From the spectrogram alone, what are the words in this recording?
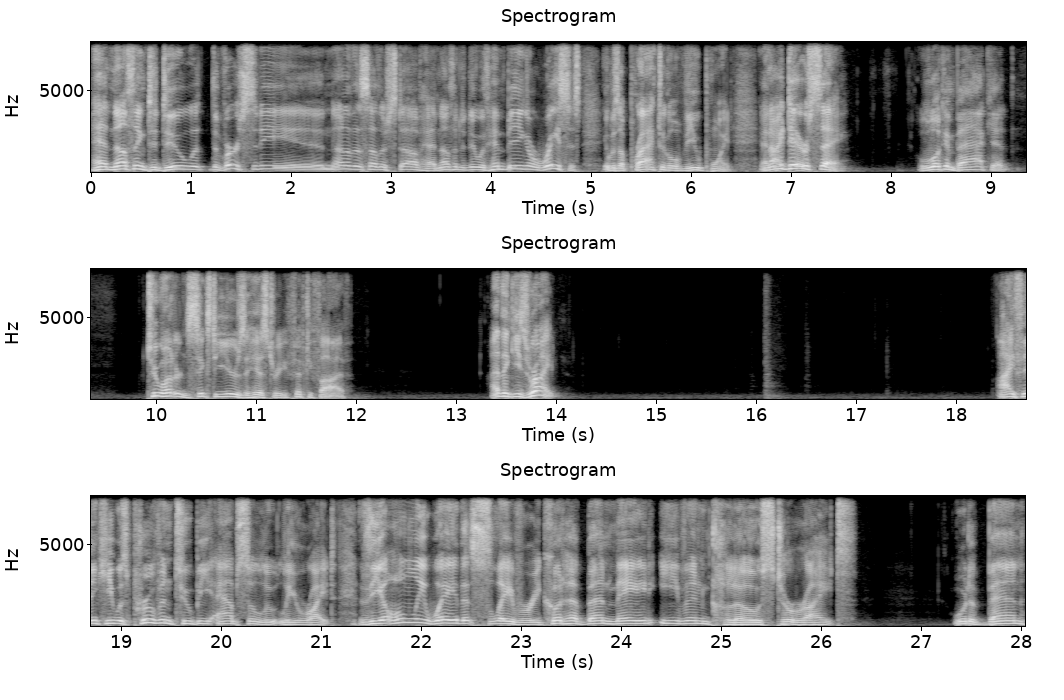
Had nothing to do with diversity, none of this other stuff, had nothing to do with him being a racist. It was a practical viewpoint. And I dare say, looking back at 260 years of history, 55, I think he's right. I think he was proven to be absolutely right. The only way that slavery could have been made even close to right would have been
